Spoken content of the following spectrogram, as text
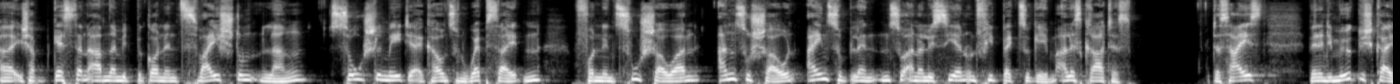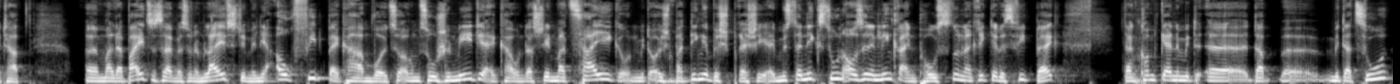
Äh, ich habe gestern Abend damit begonnen, zwei Stunden lang Social Media Accounts und Webseiten von den Zuschauern anzuschauen, einzublenden, zu analysieren und Feedback zu geben. Alles gratis. Das heißt, wenn ihr die Möglichkeit habt, äh, mal dabei zu sein bei so einem Livestream, wenn ihr auch Feedback haben wollt zu eurem Social Media Account, das stehen mal zeige und mit euch ein paar Dinge bespreche, ihr müsst da nichts tun, außer den Link reinposten und dann kriegt ihr das Feedback. Dann kommt gerne mit, äh, da, äh, mit dazu.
